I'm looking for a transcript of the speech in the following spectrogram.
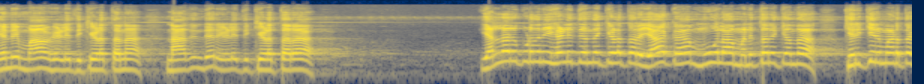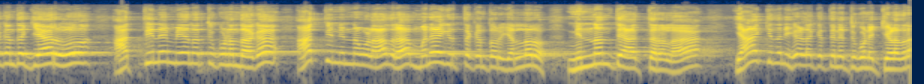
ಏನ್ರಿ ಮಾವು ಹೇಳಿದ್ದು ಕೇಳ್ತಾನ ನಾದಿಂದೇರು ಹೇಳಿದ್ದು ಕೇಳ್ತಾರ? ಎಲ್ಲರೂ ಕೂಡ ನೀ ಹೇಳಿದ್ದೆ ಅಂತ ಕೇಳ್ತಾರೆ. ಯಾಕೆ? ಮೂಲ ಮನೆತನಕ್ಕೆ ಅಂದ, ಕಿರಿಕಿರಿ ಮಾಡ್ತಕ್ಕಂಥ ಯಾರು? ಅತ್ತಿನೇ ಮೇನ್ ಹತ್ತಿಕೊಂಡಂದಾಗ ಅತ್ತಿ ನಿನ್ನವಳಾದ್ರೆ ಮನೆಯಾಗಿರ್ತಕ್ಕಂಥವ್ರು ಎಲ್ಲರೂ ನಿನ್ನಂತೆ ಆಗ್ತಾರಲ್ಲ. ಯಾಕೆ ಇದನ್ನು ಹೇಳಕತ್ತೇನೆ ಎತ್ತುಕೊಂಡು ಕೇಳಿದ್ರ?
